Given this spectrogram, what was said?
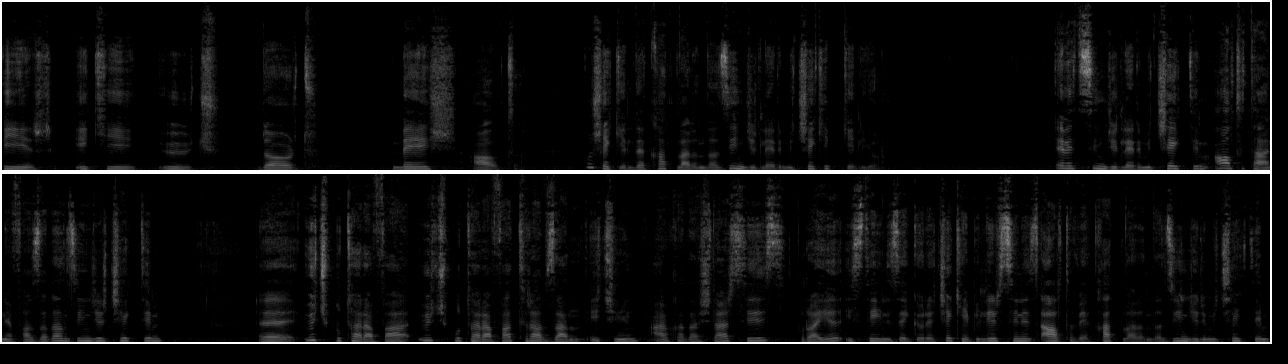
1, 2, 3, 4, 5, 6. Bu şekilde katlarında zincirlerimi çekip geliyorum. Evet zincirlerimi çektim. 6 tane fazladan zincir çektim. 3 ee, bu tarafa 3 bu tarafa trabzan için arkadaşlar siz burayı isteğinize göre çekebilirsiniz. Altı ve katlarında zincirimi çektim.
